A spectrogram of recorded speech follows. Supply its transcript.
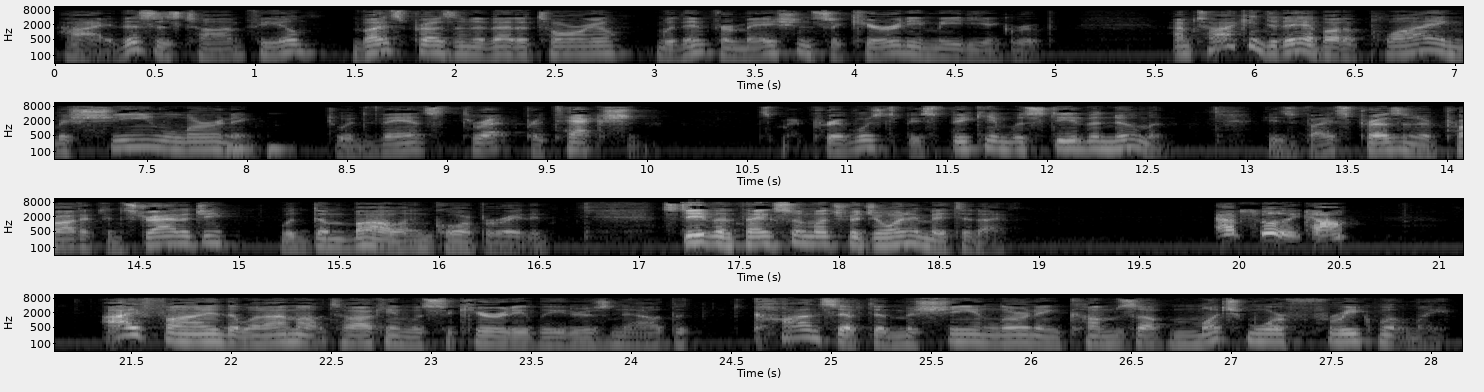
Hi, this is Tom Field, Vice President of Editorial with Information Security Media Group. I'm talking today about applying machine learning to advanced threat protection. It's my privilege to be speaking with Stephen Newman. He's Vice President of Product and Strategy with Damballa Incorporated. Stephen, thanks so much for joining me today. Absolutely, Tom. I find that when I'm out talking with security leaders now, the concept of machine learning comes up much more frequently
